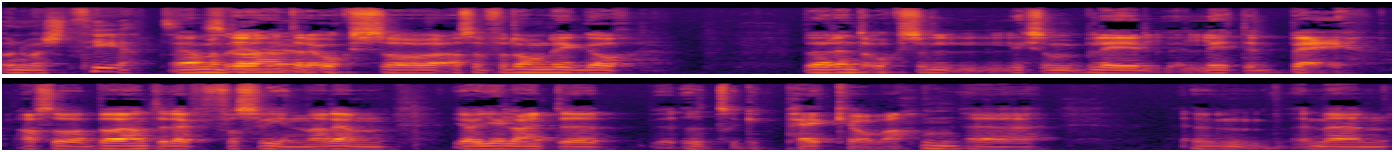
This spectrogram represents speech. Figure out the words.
eh, universitet. Ja men börjar är inte det också, alltså för de ligger... Börjar det inte också liksom bli lite B? Alltså börjar inte det försvinna den... Jag gillar inte uttrycket PK va. Mm. Eh, mm, men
